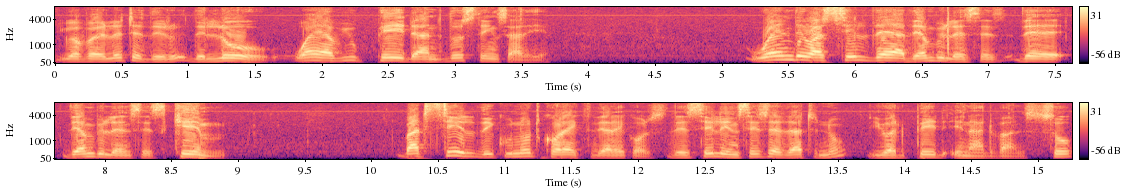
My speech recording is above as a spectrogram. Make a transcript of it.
you have violated the, the law. Why have you paid and those things are here? When they were still there, the ambulances, the, the ambulances came but still, they could not correct their records. They still insisted that no, you had paid in advance. So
